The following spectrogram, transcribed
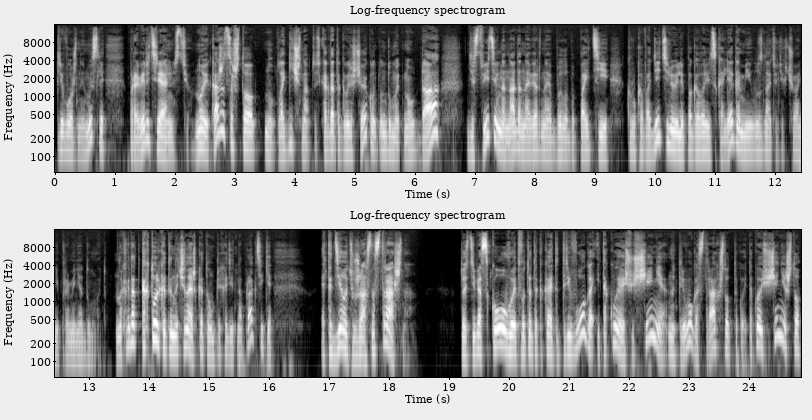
тревожные мысли проверить реальностью. Ну и кажется, что, ну, логично. То есть, когда ты говоришь человеку, он думает, ну да, действительно, надо, наверное, было бы пойти к руководителю или поговорить с коллегами и узнать у них, что они про меня думают. Но когда, как только ты начинаешь к этому приходить на практике, это делать ужасно страшно. То есть тебя сковывает вот эта какая-то тревога и такое ощущение, ну тревога, страх, что-то такое, такое ощущение, что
